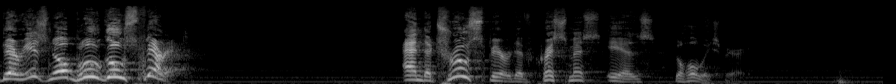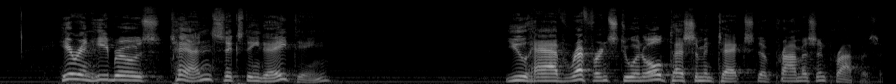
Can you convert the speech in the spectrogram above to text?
There is no blue goose spirit. And the true spirit of Christmas is the Holy Spirit. Here in Hebrews 10 16 to 18, you have reference to an Old Testament text of promise and prophecy.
